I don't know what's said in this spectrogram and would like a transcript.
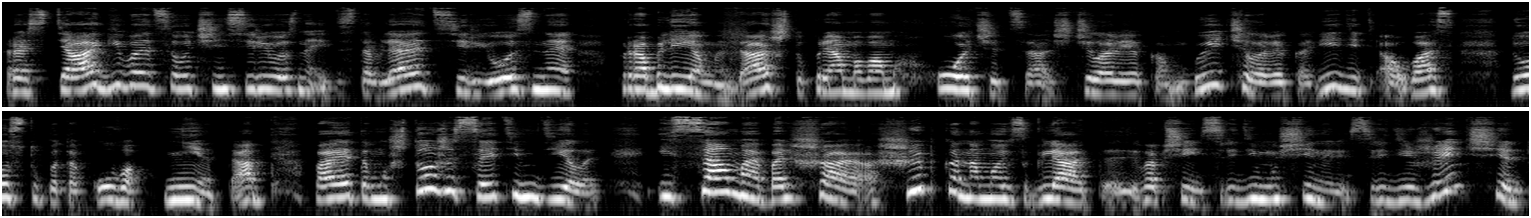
растягивается очень серьезно и доставляет серьезные проблемы, да, что прямо вам хочется с человеком быть, человека видеть, а у вас доступа такого нет, да. Поэтому что же с этим делать? И самая большая ошибка, на мой взгляд, э, вообще среди мужчин и среди женщин,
